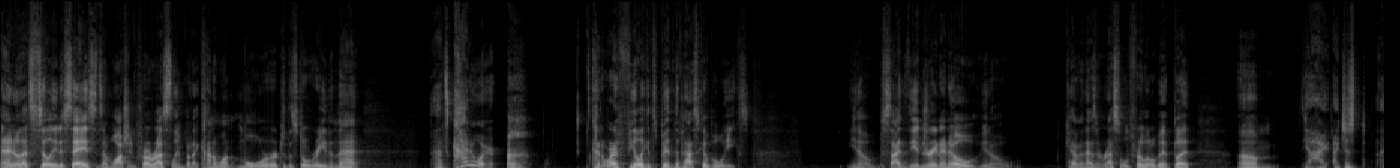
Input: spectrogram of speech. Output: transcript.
And I know that's silly to say since I'm watching pro wrestling, but I kind of want more to the story than that. That's kind of where it's kind of where I feel like it's been the past couple weeks. You know, besides the injury, and I know you know Kevin hasn't wrestled for a little bit, but um, yeah, I, I just. I,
